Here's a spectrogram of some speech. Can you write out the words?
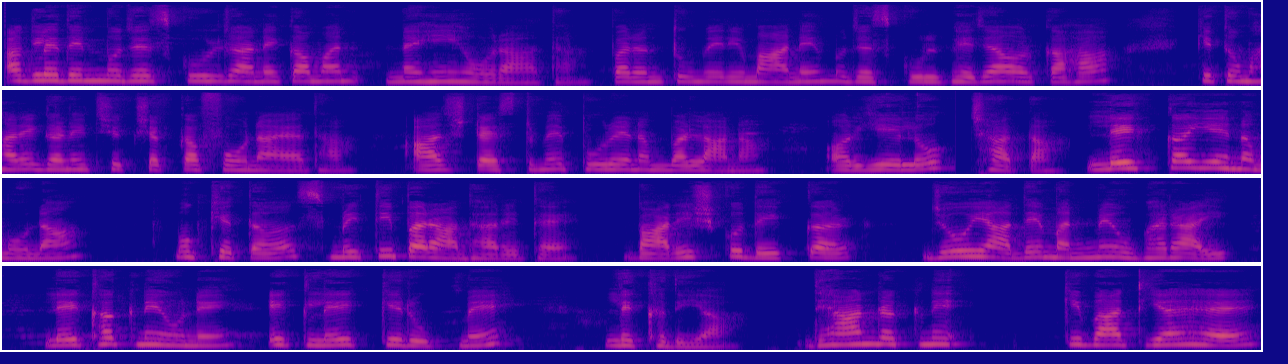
अगले दिन मुझे स्कूल जाने का मन नहीं हो रहा था, परंतु मेरी माँ ने मुझे स्कूल भेजा और कहा कि तुम्हारे गणित शिक्षक का फ़ोन आया था। आज टेस्ट में पूरे नंबर लाना और ये लो छाता। लेख का ये नमूना मुख्यतः स्मृति पर आधारित है। बारिश को देखकर जो यादें मन में उभर आई, लेखक ने उन्हें एक लेख के रूप में लिख दिया। ध्यान रखने की बात यह है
